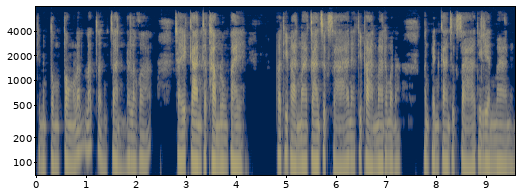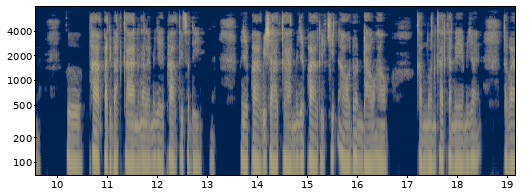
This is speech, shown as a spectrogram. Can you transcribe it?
ที่มันตรงๆและละจันๆแล้วเราก็ใช้การกระทำลงไปเพราะที่ผ่านมาการศึกษาเนี่ยที่ผ่านมาทั้งหมดนะมันเป็นการศึกษาที่เรียนมาเนี่ยคือภาคปฏิบัติการนั่นอะไรไม่ใช่ภาคทฤษฎีไม่ใช่ภาควิชาการ ไม่ใช่ภาคที่คิดเอาด้นเดาเอาคำนวณคาดคะเนไม่ใช่ แต่ว่า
